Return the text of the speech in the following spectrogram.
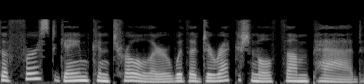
The first game controller with a directional thumb pad.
